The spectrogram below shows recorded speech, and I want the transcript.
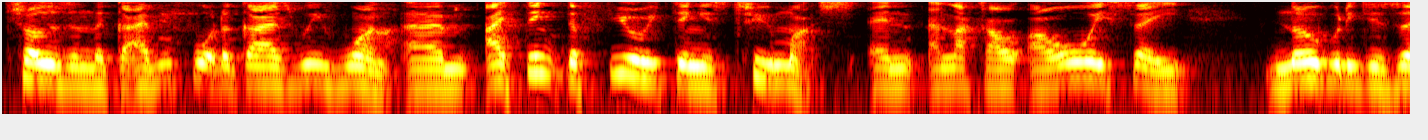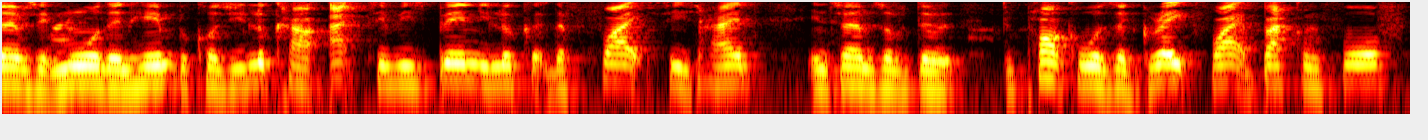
chosen the guy? Have you fought the guys we've won? Um, I think the Fury thing is too much, and and like I, I always say, nobody deserves it more than him because you look how active he's been. You look at the fights he's had in terms of the the Parker was a great fight back and forth.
